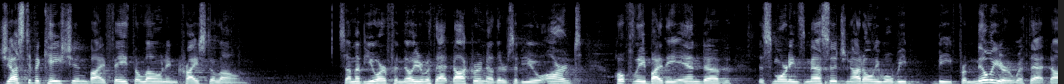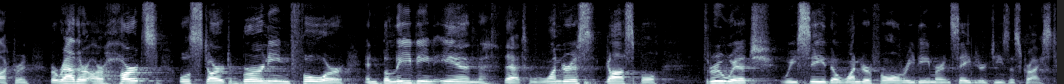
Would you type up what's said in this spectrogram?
justification by faith alone in Christ alone. Some of you are familiar with that doctrine, others of you aren't. Hopefully, by the end of this morning's message, not only will we be familiar with that doctrine, but rather our hearts will start burning for and believing in that wondrous gospel through which we see the wonderful Redeemer and Savior, Jesus Christ.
